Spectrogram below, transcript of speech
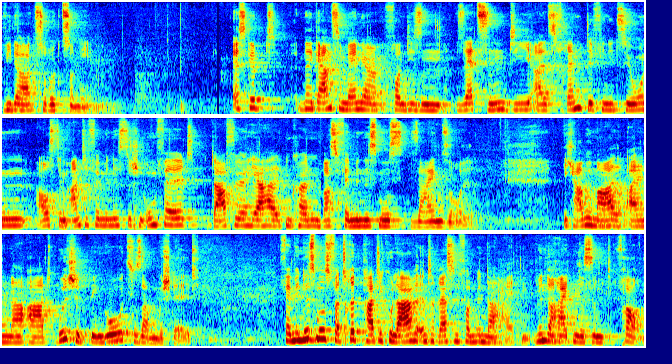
wieder zurückzunehmen. Es gibt eine ganze Menge von diesen Sätzen, die als Fremddefinitionen aus dem antifeministischen Umfeld dafür herhalten können, was Feminismus sein soll. Ich habe mal eine Art Bullshit-Bingo zusammengestellt. Feminismus vertritt partikulare Interessen von Minderheiten. Minderheiten, das sind Frauen.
